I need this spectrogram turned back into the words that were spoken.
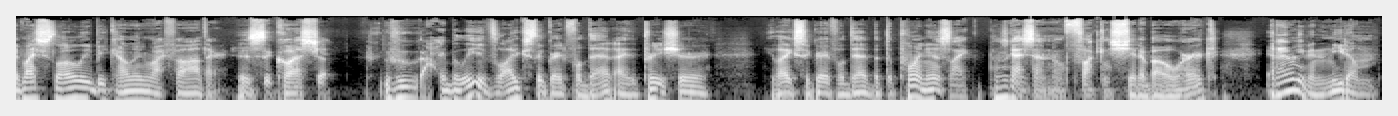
am I slowly becoming my father? Is the question. Who I believe likes the Grateful Dead. I'm pretty sure he likes the Grateful Dead, but the point is, like, those guys don't know fucking shit about work. And I don't even need them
